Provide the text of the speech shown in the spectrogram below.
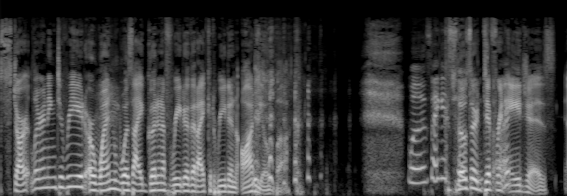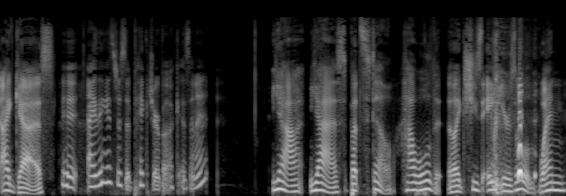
start learning to read, or when was I good enough reader that I could read an audiobook? well, it's like a those are different book. ages, I guess. It, I think it's just a picture book, isn't it? Yeah, yes, but still, how old? Like she's eight years old. When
